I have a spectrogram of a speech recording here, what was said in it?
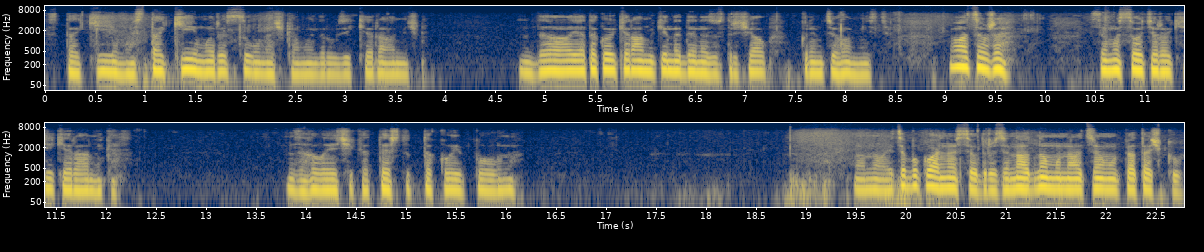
З такими, з такими рисуночками, друзі, керамічка. Да, я такої кераміки ніде не зустрічав, крім цього місця. Ну, а це вже 700 роки кераміка. З глечика теж тут такої повно. Ну, і це буквально все, друзі, на одному на цьому п'ятачку.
